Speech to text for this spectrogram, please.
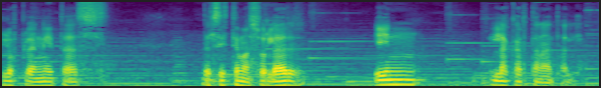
los planetas del sistema solar en la carta natal.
